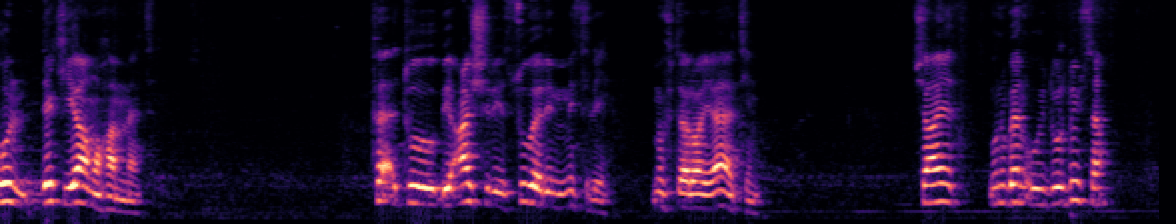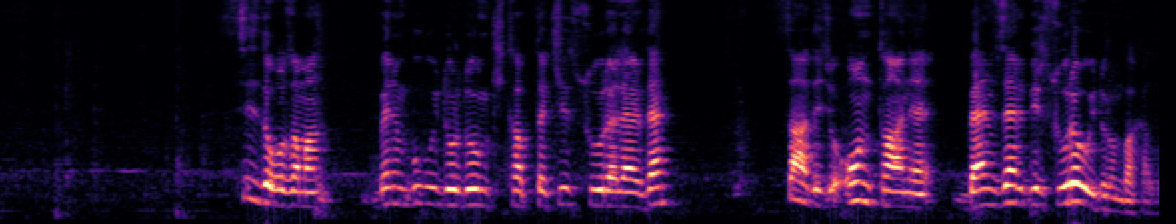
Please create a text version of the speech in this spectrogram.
Kul de ki ya Muhammed fe'tu bi aşri suverin misli müfterayatin şayet bunu ben uydurduysam siz de o zaman benim bu uydurduğum kitaptaki surelerden sadece 10 tane benzer bir sure uydurun bakalım.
